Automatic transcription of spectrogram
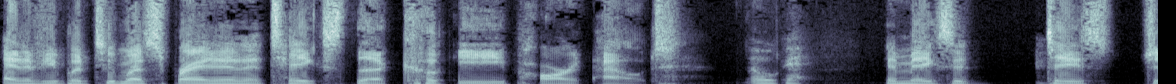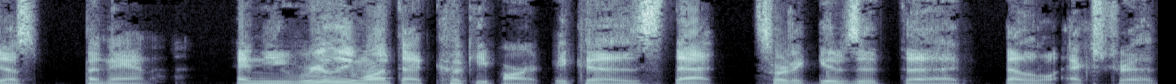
And if you put too much Sprite in, it takes the cookie part out. Okay. It makes it taste just banana. And you really want that cookie part because that sort of gives it the that little extra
